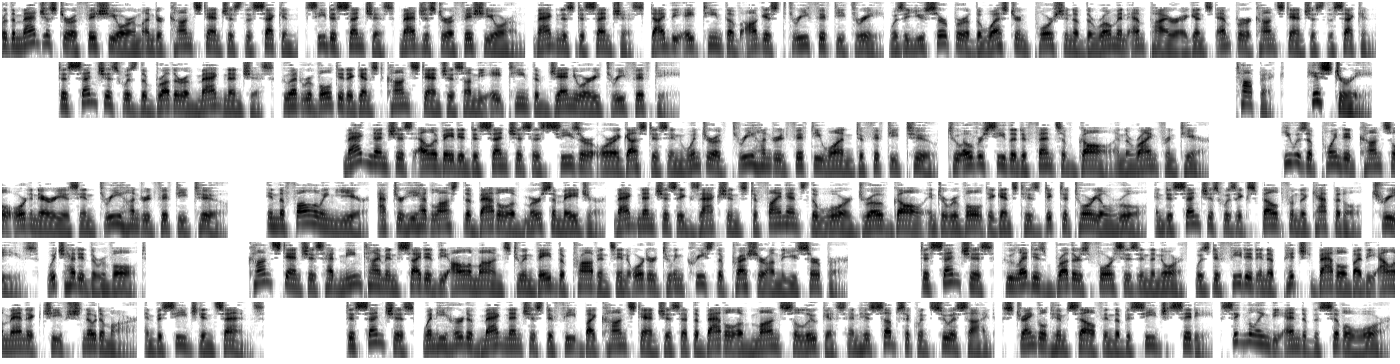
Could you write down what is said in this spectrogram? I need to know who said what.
Speaker 1: For the Magister Officiorum under Constantius II, see Decentius Magister Officiorum, Magnus Decentius died 18 August 353 was a usurper of the western portion of the Roman Empire against Emperor Constantius II. Decentius was the brother of Magnentius, who had revolted against Constantius on 18 January 350. History Magnentius elevated Decentius as Caesar or Augustus in winter of 351–52, to oversee the defence of Gaul and the Rhine frontier. He was appointed consul ordinarius in 352. In the following year, after he had lost the Battle of Mursa Major, Magnentius' exactions to finance the war drove Gaul into revolt against his dictatorial rule, and Decentius was expelled from the capital, Treves, which headed the revolt. Constantius had meantime incited the Alamanni to invade the province in order to increase the pressure on the usurper. Decentius, who led his brother's forces in the north, was defeated in a pitched battle by the Alemannic chief Chnodomar, and besieged in Sens. Decentius, when he heard of Magnentius' defeat by Constantius at the Battle of Mons Seleucus and his subsequent suicide, strangled himself in the besieged city, signaling the end of the civil war.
